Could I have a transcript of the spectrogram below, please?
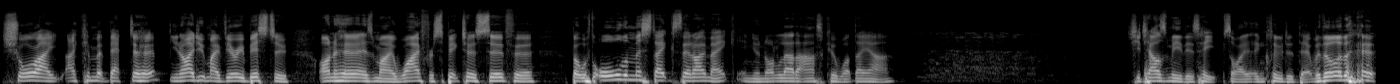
Sure, I, I commit back to her. You know, I do my very best to honor her as my wife, respect her, serve her. But with all the mistakes that I make, and you're not allowed to ask her what they are, she tells me there's heaps, so I included that. With all, the,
